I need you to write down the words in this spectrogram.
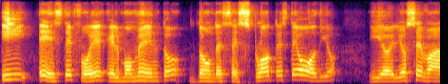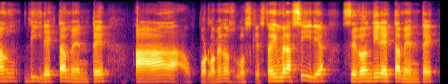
Y este fue el momento donde se explota este odio y ellos se van directamente a, por lo menos los que están en Brasilia, se van directamente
